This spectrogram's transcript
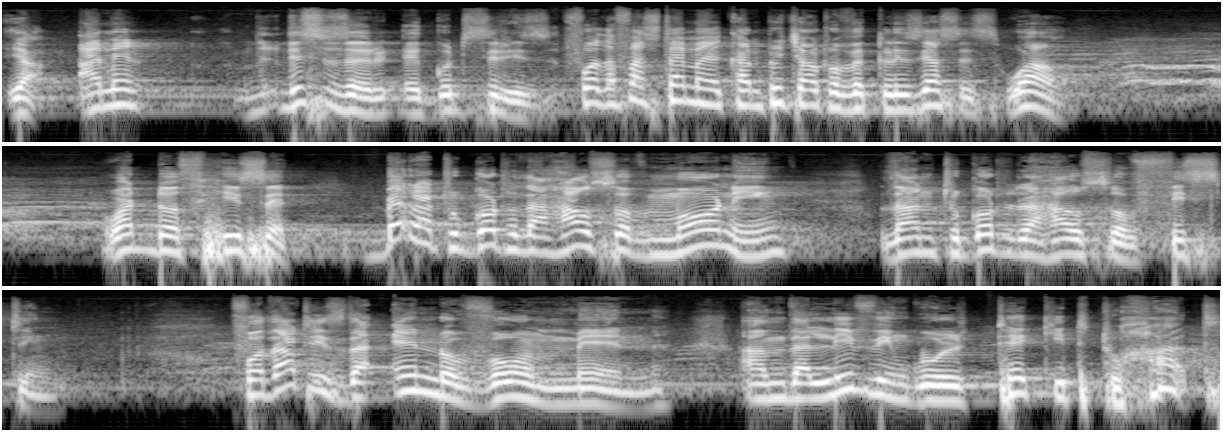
Yeah, I mean, th- this is a, a good series. For the first time, I can preach out of Ecclesiastes. Wow. What doth he say? Better to go to the house of mourning than to go to the house of feasting. For that is the end of all men, and the living will take it to heart.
